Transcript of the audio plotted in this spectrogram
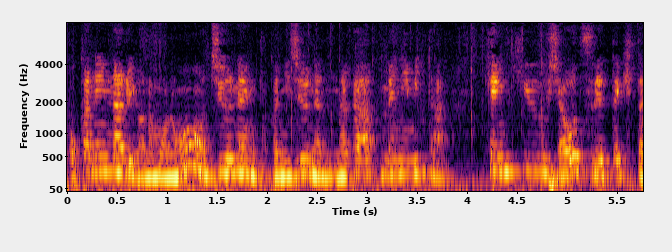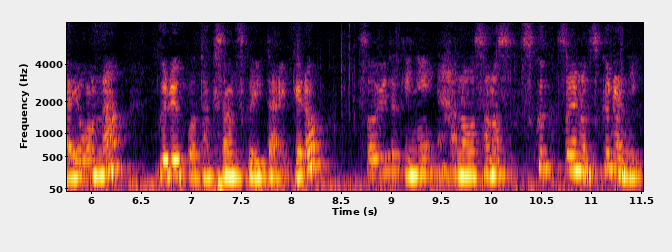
お金になるようなものを10年とか20年長めに見た研究者を連れてきたようなグループをたくさん作りたいけどそういう時にあのその作そういうのを作るのに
